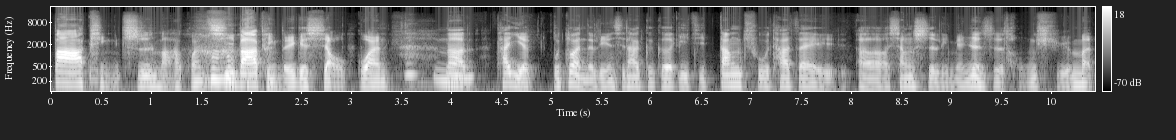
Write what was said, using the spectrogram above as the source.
八品芝麻官，七八品的一个小官。那他也不断的联系他哥哥，以及当初他在呃乡试里面认识的同学们。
